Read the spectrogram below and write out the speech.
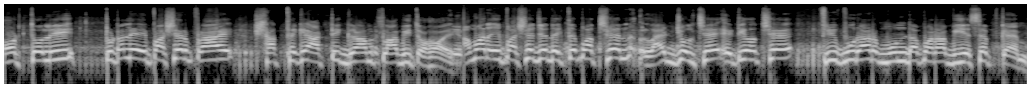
বটতলি, টোটালি এই পাশের প্রায় সাত থেকে আটটি গ্রাম প্লাবিত হয়। আমার এই পাশে যে দেখতে পাচ্ছেন, লাইট জ্বলছে, এটি হচ্ছে ত্রিপুরার মুন্ডাপাড়া বিএসএফ ক্যাম্প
